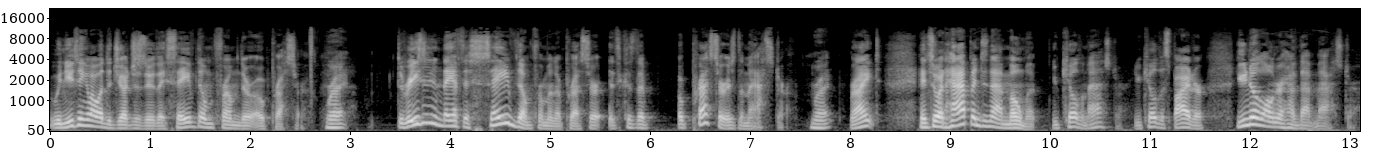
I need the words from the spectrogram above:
when you think about what the judges do, they save them from their oppressor. Right. The reason they have to save them from an oppressor is because the oppressor is the master Right. right? And so what happens in that moment, you kill the master, you kill the spider, you no longer have that master.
